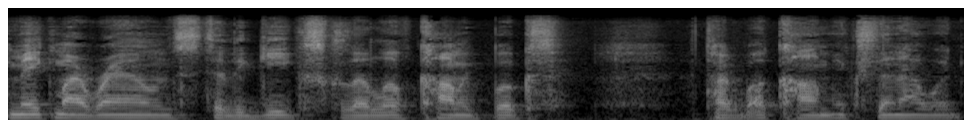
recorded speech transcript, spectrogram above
make my rounds to the geeks because I love comic books. Talk about comics. Then I would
